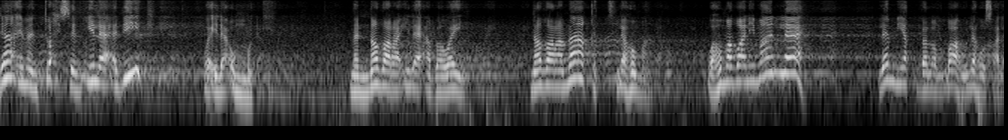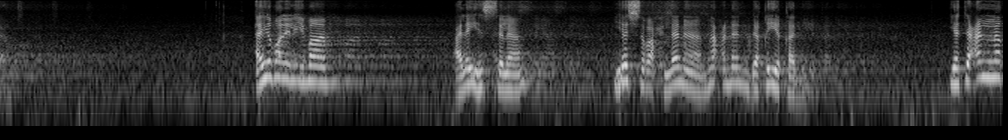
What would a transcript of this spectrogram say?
دائما تحسن إلى أبيك وإلى أمك. من نظر إلى أبويه نظر ماقت لهما وهما ظالمان له لم يقبل الله له صلاة. أيضا الإمام عليه السلام يشرح لنا معنى دقيقا. يتعلق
